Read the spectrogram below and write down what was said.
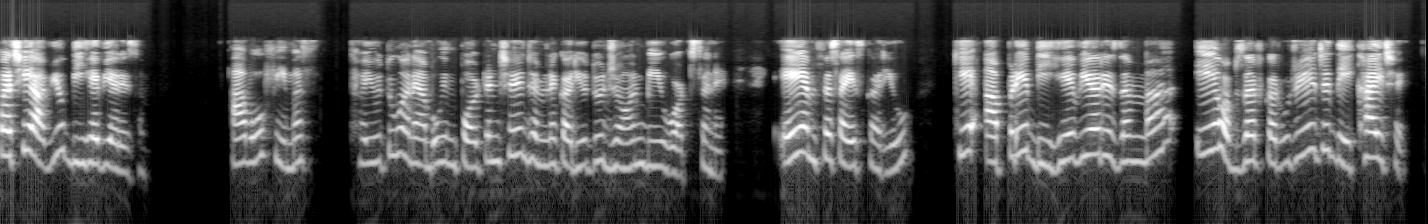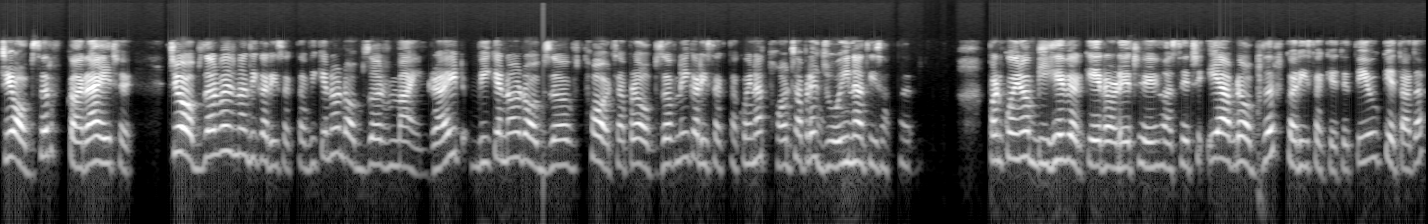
પછી આવ્યું બિહેવિયરિઝમ આ બહુ ફેમસ થયું હતું અને આ બહુ ઇમ્પોર્ટન્ટ છે, જેમને કર્યું હતું જ્હોન બી વોટ્સને એ એમ્ફેસાઇઝ કર્યું કે આપણે બિહેવિયરિઝમમાં એ ઓબ્ઝર્વ કરવું જોઈએ જે દેખાય છે, જે ઓબ્ઝર્વ કરાય છે. જે ઓબ્ઝર્વ જ નથી કરી શકતા. We cannot observe mind right we cannot observe thoughts આપણે ઓબ્ઝર્વ નહીં કરી શકતા. કોઈના થોટ્સ આપણે જોઈ નથી શકતા. પણ કોઈનો બિહેવિયર કે રડે છે, હસે છે, એ આપણે ઓબ્ઝર્વ કરી શકીએ છીએ. તે એવું કહેતા હતા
